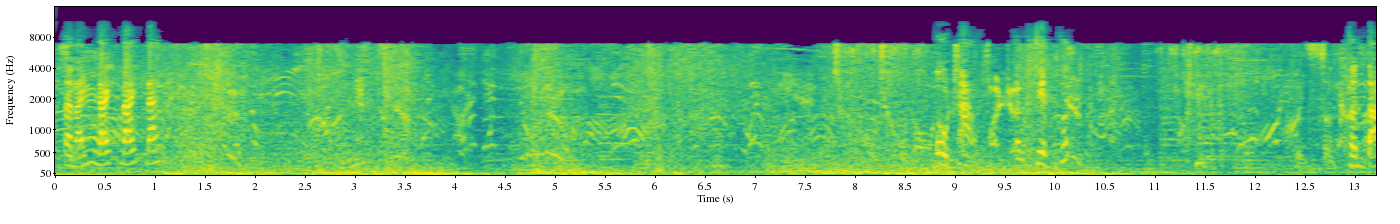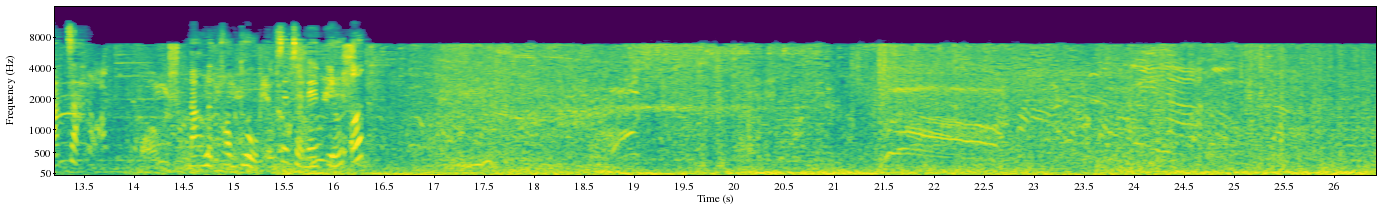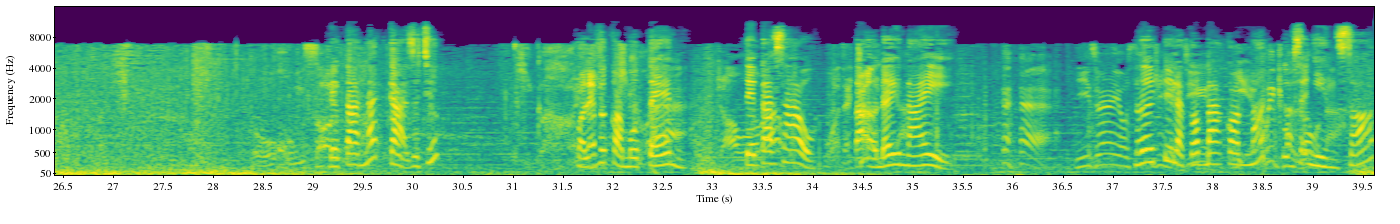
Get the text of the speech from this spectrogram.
Ta đánh đánh đánh đánh. Ồn ào, thật phiền phức. Phân tán ra. Năng lực phòng thủ cũng sẽ trở nên yếu ớt. Đều tan nát cả rồi chứ? Có lẽ vẫn còn một tên. Tên ta sao? Ta ở đây này. Ngươi tuy là có ba con mắt, Cũng sẽ nhìn sót.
